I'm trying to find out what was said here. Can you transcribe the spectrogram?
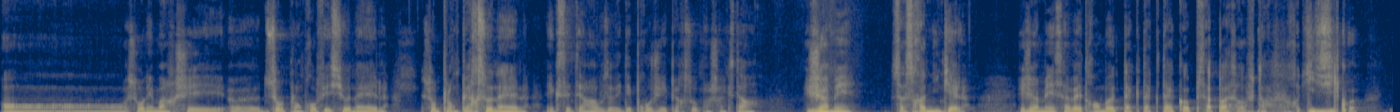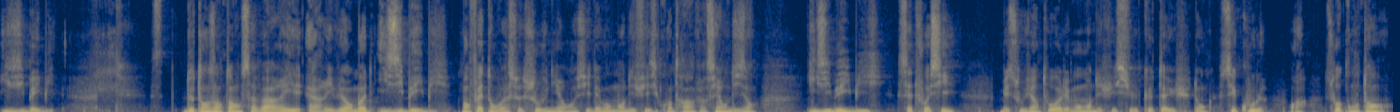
en, sur les marchés, euh, sur le plan professionnel, sur le plan personnel, etc. Vous avez des projets perso, machin, etc. Jamais ça sera nickel. Jamais ça va être en mode tac tac tac, hop, ça passe, oh, putain, easy quoi, easy baby. De temps en temps, ça va arriver en mode easy baby. Mais en fait, on va se souvenir aussi des moments difficiles qu'on traversé en disant Easy Baby cette fois-ci, mais souviens-toi les moments difficiles que tu as eu. Donc c'est cool. Sois content,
